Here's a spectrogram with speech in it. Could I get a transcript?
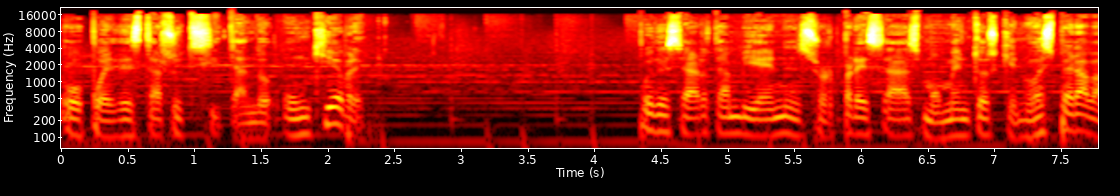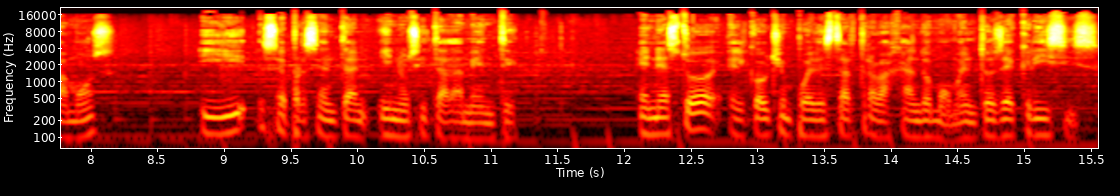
o puede estar suscitando un quiebre puede ser también sorpresas, momentos que no esperábamos y se presentan inusitadamente. En esto el coaching puede estar trabajando momentos de crisis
